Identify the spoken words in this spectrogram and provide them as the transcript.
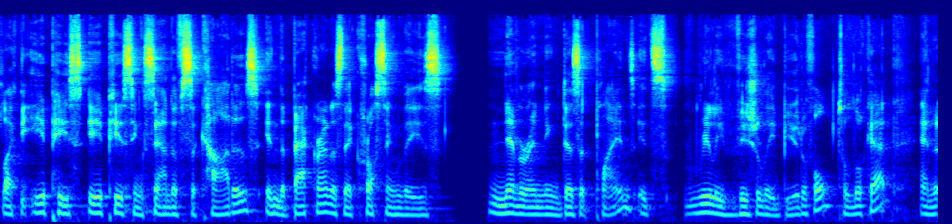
like the earpiece ear piercing sound of cicadas in the background as they're crossing these never ending desert plains. It's really visually beautiful to look at and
